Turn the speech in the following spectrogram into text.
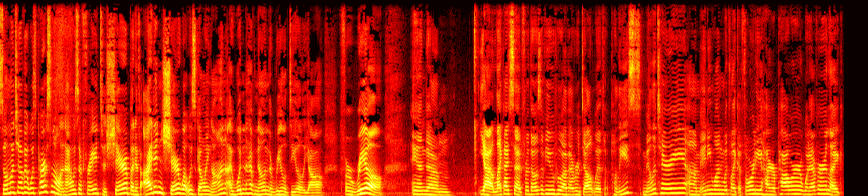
so much of it was personal and I was afraid to share. But if I didn't share what was going on, I wouldn't have known the real deal, y'all. For real. And, um, yeah, like I said, for those of you who have ever dealt with police, military, um, anyone with like authority, higher power, whatever, like,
